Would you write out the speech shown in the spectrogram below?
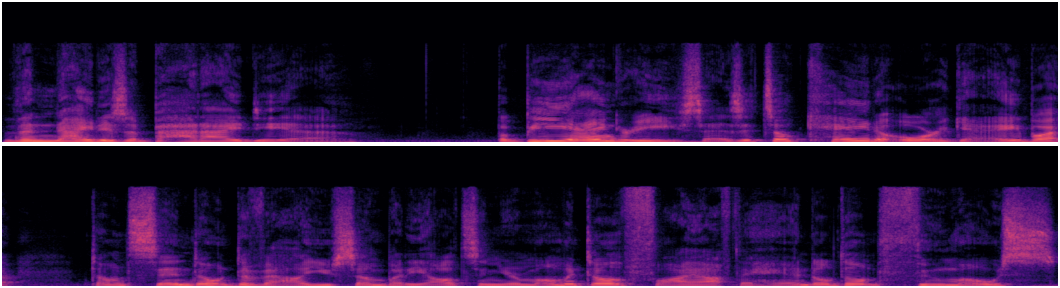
the night is a bad idea. But be angry, he says. It's okay to orge, but don't sin. Don't devalue somebody else in your moment. Don't fly off the handle. Don't thumos.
